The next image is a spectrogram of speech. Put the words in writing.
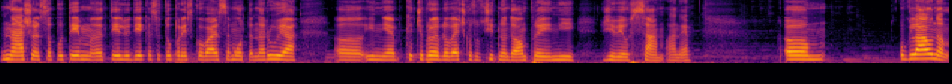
našli so potem, ti ljudje, ke so to preiskovali, samo Tanaruja, in je, čeprav je bilo več kot očitno, da on prej ni živel sam, ne. v glavnem,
